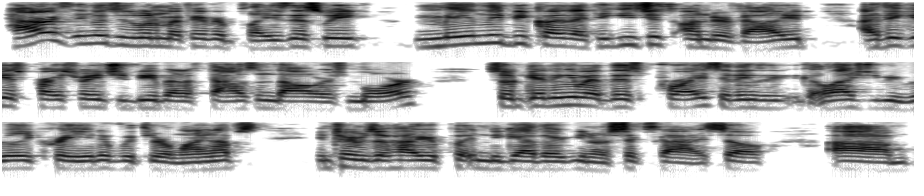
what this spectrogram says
Harris English is one of my favorite plays this week, mainly because I think he's just undervalued. I think his price range should be about a thousand dollars more. So getting him at this price, I think allows you to be really creative with your lineups in terms of how you're putting together, you know, six guys. So um,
